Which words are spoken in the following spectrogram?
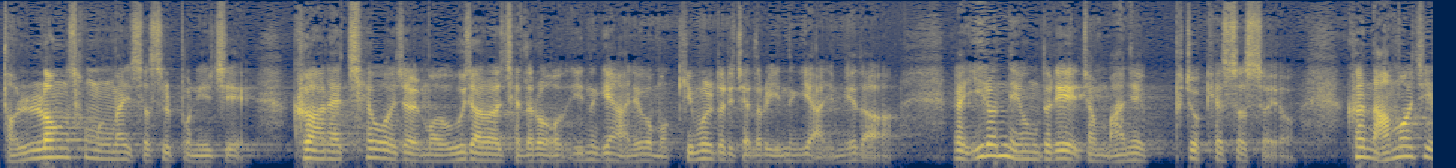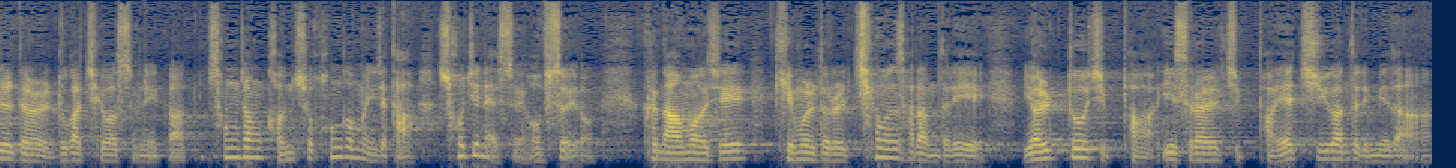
덜렁 성막만 있었을 뿐이지 그 안에 채워질 뭐 의자가 제대로 있는 게 아니고 뭐 기물들이 제대로 있는 게 아닙니다. 그러니까 이런 내용들이 좀 많이 부족했었어요. 그 나머지 일들 누가 채웠습니까? 성전 건축 헌금은 이제 다 소진했어요. 없어요. 그 나머지 기물들을 채운 사람들이 열두 지파, 이스라엘 지파의 지휘관들입니다.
